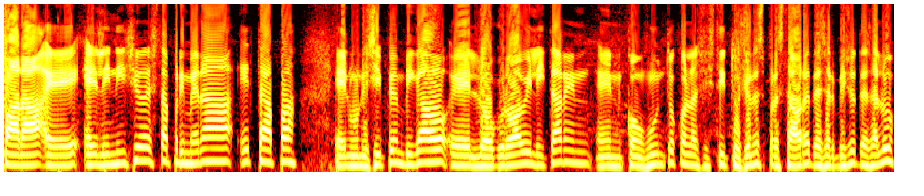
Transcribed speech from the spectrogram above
Para eh, el inicio de esta primera etapa, el municipio de Envigado eh, logró habilitar en, conjunto con las instituciones prestadoras de servicios de salud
